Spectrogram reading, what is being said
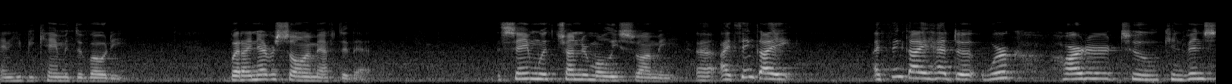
and he became a devotee. But I never saw him after that. Same with Chandramauli Swami. Uh, I think I, I think I had to work harder to convince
